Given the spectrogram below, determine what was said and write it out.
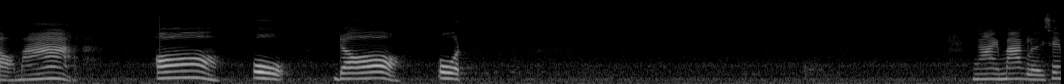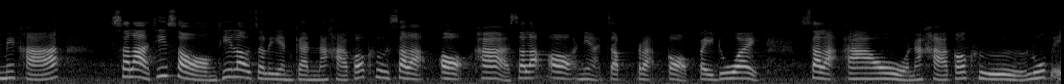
ต่อมาอโอ ดอ อด ง่ายมากเลยใช่ไหมคะ สระที่สองที่เราจะเรียนกันนะคะ ก็คือสระเอะค่ะ สระเอะเนี่ยจะประกอบไปด้วยสระเอานะคะก็คือรูป A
